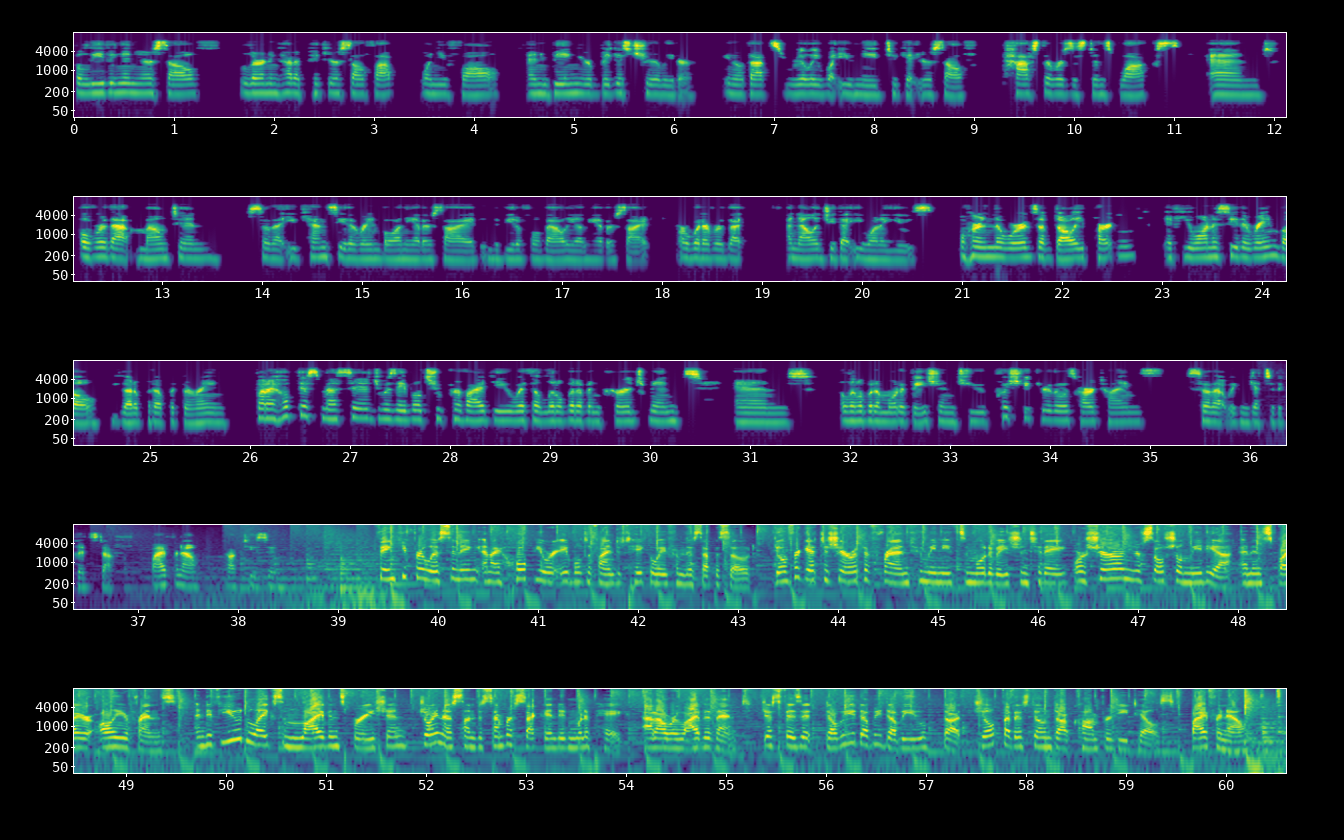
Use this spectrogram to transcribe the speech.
believing in yourself, learning how to pick yourself up when you fall, and being your biggest cheerleader. You know, that's really what you need to get yourself past the resistance blocks and over that mountain so that you can see the rainbow on the other side and the beautiful valley on the other side or whatever that analogy that you want to use. Or in the words of Dolly Parton, if you want to see the rainbow, you got to put up with the rain. But I hope this message was able to provide you with a little bit of encouragement and a little bit of motivation to push you through those hard times so that we can get to the good stuff. Bye for now. Talk to you soon. Thank you for listening, and I hope you were able to find a takeaway from this episode. Don't forget to share with a friend who may need some motivation today, or share on your social media and inspire all your friends. And if you'd like some live inspiration, join us on December 2nd in Winnipeg at our live event. Just visit www.jillfeatherstone.com for details. Bye for now.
